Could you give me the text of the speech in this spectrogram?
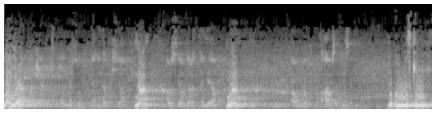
وهي؟ نعم. أو صيام ثلاث أيام نعم. أو اطعام ست مساكين لكل مسكين؟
